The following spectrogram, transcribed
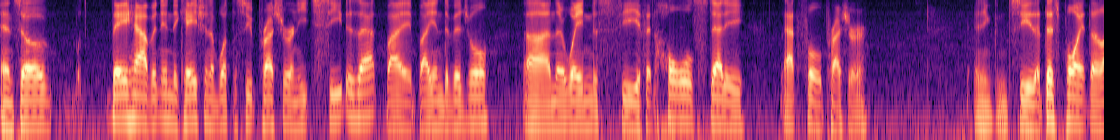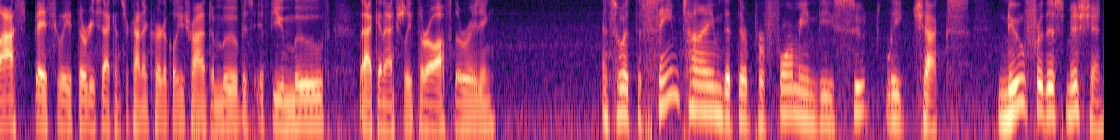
And so they have an indication of what the suit pressure in each seat is at by, by individual, uh, and they're waiting to see if it holds steady at full pressure. And you can see at this point, the last basically 30 seconds are kind of critical. You're trying to move. Is if you move, that can actually throw off the reading. And so at the same time that they're performing these suit leak checks, new for this mission,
